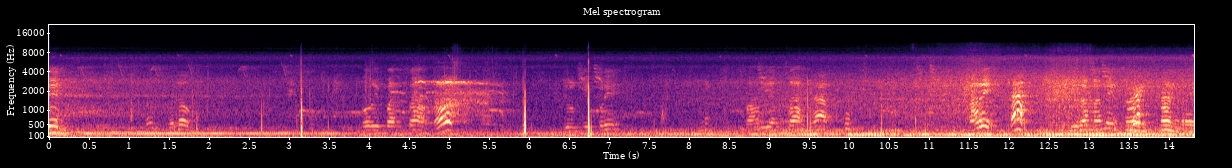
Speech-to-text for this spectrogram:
Sarpudin belum. Nuri Pansa oh. Zulkifli. Fahriansah siap Mari. Siap Diramane nan re.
